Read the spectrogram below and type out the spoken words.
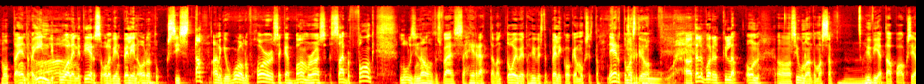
mutta entäpä indie-puolen ja tiedossa olevien pelien odotuksista, ainakin World of Horror sekä Bomb Rush Cyberpunk, luulisi nauhoitusväessä herättävän toiveita hyvistä pelikokemuksista. Ehdottomasti jo. Uh, tälle vuodelle kyllä on uh, siunaantumassa mm. hyviä tapauksia.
